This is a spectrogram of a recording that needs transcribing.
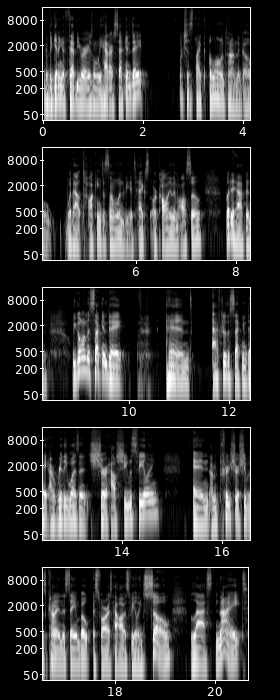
the beginning of February is when we had our second date, which is like a long time to go without talking to someone via text or calling them also. But it happened. We go on the second date. And after the second date, I really wasn't sure how she was feeling. And I'm pretty sure she was kind of in the same boat as far as how I was feeling. So last night,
